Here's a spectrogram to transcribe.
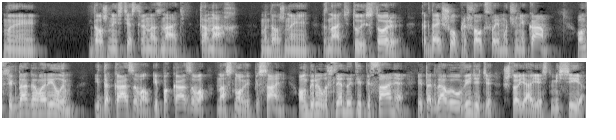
мы должны, естественно, знать Танах. Мы должны знать ту историю. Когда Ишуа пришел к своим ученикам, он всегда говорил им, и доказывал, и показывал на основе Писаний. Он говорил, исследуйте Писание, и тогда вы увидите, что я есть Мессия.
